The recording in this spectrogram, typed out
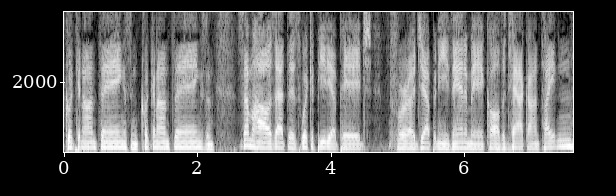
clicking on things and clicking on things. And somehow I was at this Wikipedia page for a Japanese anime called Attack on Titan.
